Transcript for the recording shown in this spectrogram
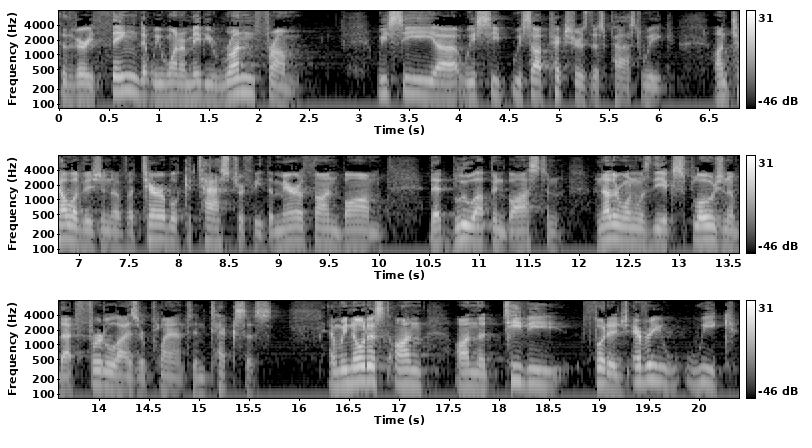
to the very thing that we want to maybe run from. We, see, uh, we, see, we saw pictures this past week on television of a terrible catastrophe, the marathon bomb that blew up in Boston. Another one was the explosion of that fertilizer plant in Texas. And we noticed on, on the TV footage every week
